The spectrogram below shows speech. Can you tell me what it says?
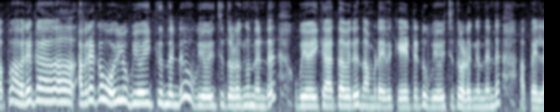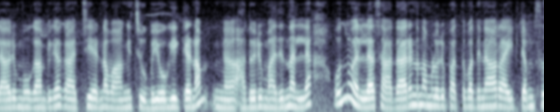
അപ്പോൾ അവരൊക്കെ അവരൊക്കെ ഓയിൽ ഉപയോഗിക്കുന്നുണ്ട് ഉപയോഗിച്ച് തുടങ്ങുന്നുണ്ട്. ഉപയോഗിക്കാത്തവർ നമ്മുടെ ഇത് കേട്ടിട്ട് ഉപയോഗിച്ച് തുടങ്ങുന്നുണ്ട്. അപ്പോൾ എല്ലാവരും മൂകാംബിക കാച്ചി എണ്ണ വാങ്ങിച്ച് ഉപയോഗിക്കണം. അതൊരു മരുന്നല്ല. ഒന്നുമല്ല സാധാരണ നമ്മളൊരു പത്ത് പതിനാറ് ഐറ്റംസ്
